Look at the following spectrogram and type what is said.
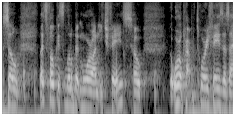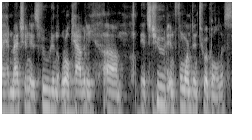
So let's focus a little bit more on each phase. So the oral preparatory phase, as I had mentioned, is food in the oral cavity. Um, it's chewed and formed into a bolus.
